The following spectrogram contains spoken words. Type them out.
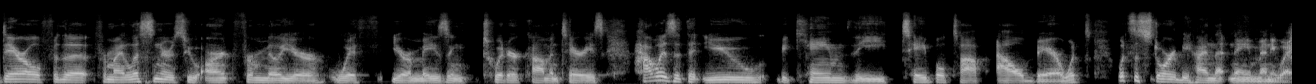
Daryl, for the for my listeners who aren't familiar with your amazing Twitter commentaries, how is it that you became the tabletop owl bear? What's what's the story behind that name anyway?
